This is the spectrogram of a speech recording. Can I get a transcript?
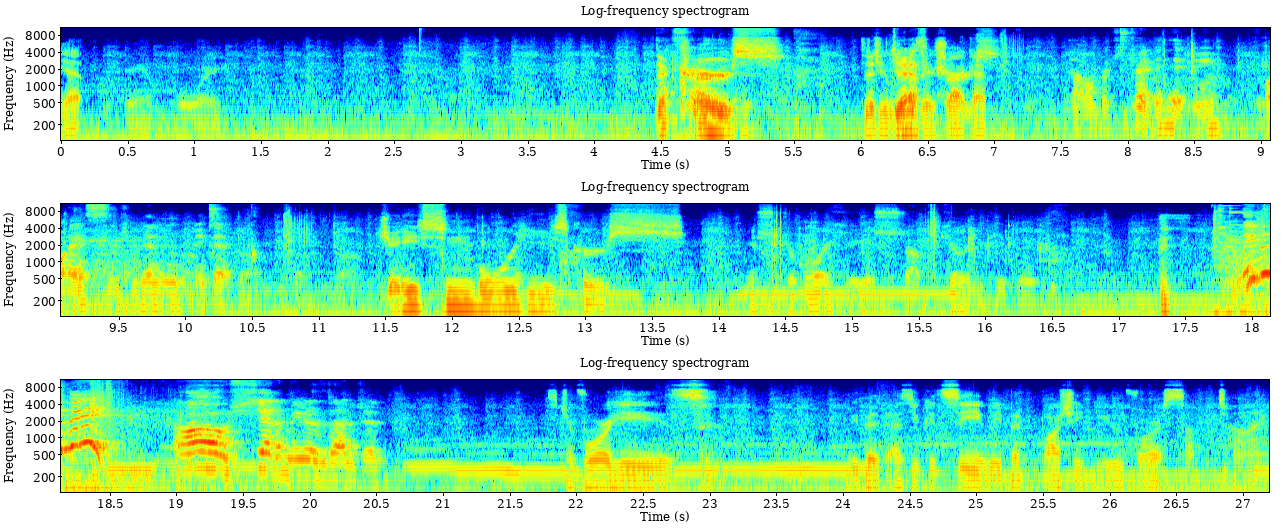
Yep. Damn boy. The curse. The Did you death lose your shotgun? curse. No, but you tried to hit me twice and you didn't make it. Jason Voorhees curse. Mr. Voorhees, stop killing people. Leave me be! Oh shit, I'm near the dungeon. Mr. Voorhees. We've been, as you can see, we've been watching you for some time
